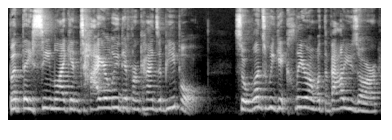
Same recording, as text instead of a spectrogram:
but they seem like entirely different kinds of people. So once we get clear on what the values are,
